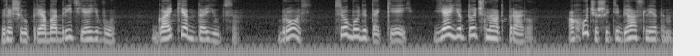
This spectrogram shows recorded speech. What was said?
Решил приободрить я его. «Гайки отдаются». «Брось, все будет окей. Я ее точно отправил. А хочешь и тебя следом».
